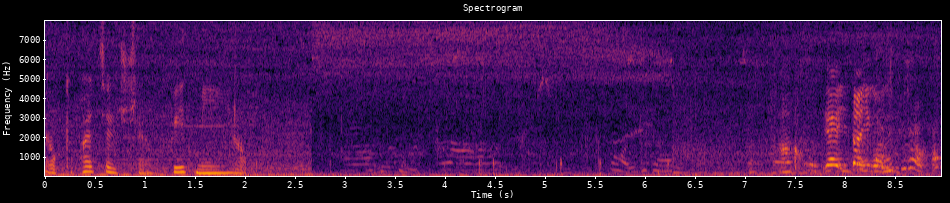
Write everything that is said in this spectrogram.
이렇게 팔찌를 주세요. Feed me라고. 아, 야 일단 이거 필요 할까?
